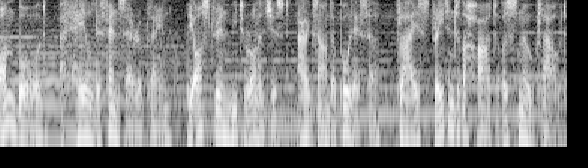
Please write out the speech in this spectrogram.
On board a hail defense aeroplane, the Austrian meteorologist Alexander Podesser flies straight into the heart of a snow cloud.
